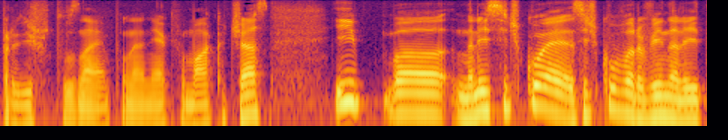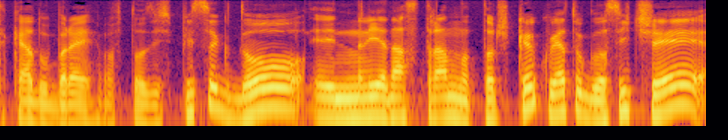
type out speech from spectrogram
предишното знание, поне някаква малка част. И а, нали, всичко, е, всичко върви нали, така добре в този списък до е, нали, една странна точка, която гласи, че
